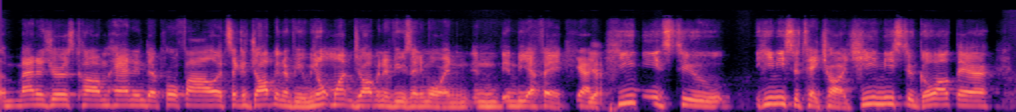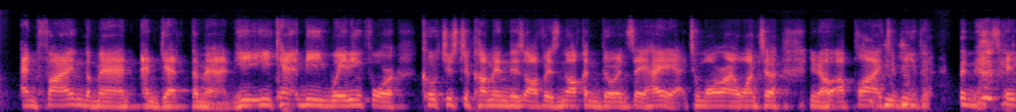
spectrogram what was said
uh, managers come hand in their profile it's like a job interview we don't want job interviews anymore in in, in the fa yeah, yeah he needs to he needs to take charge he needs to go out there and find the man and get the man. He he can't be waiting for coaches to come in his office, knock on the door, and say, "Hey, tomorrow I want to, you know, apply to be the, the next head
